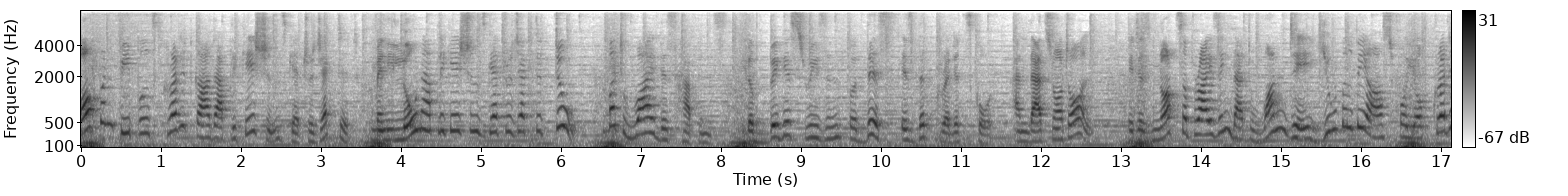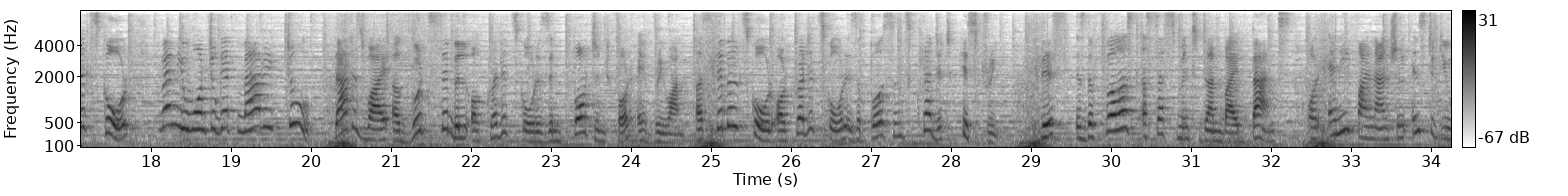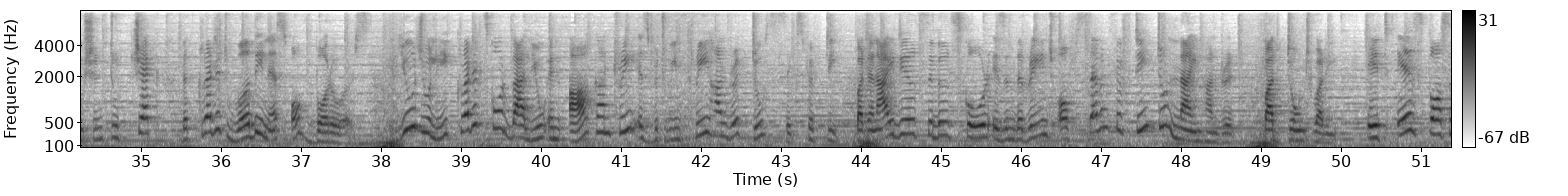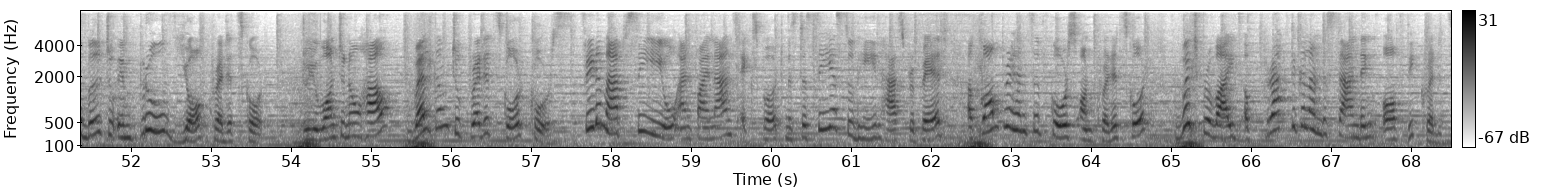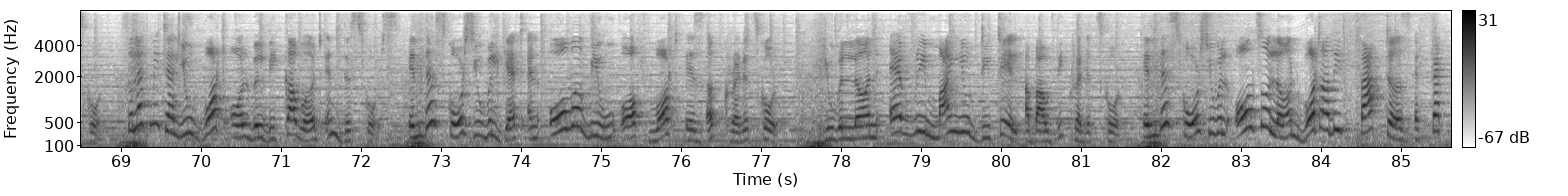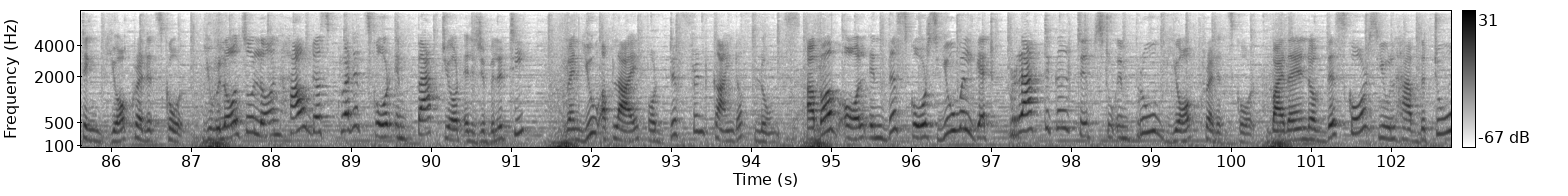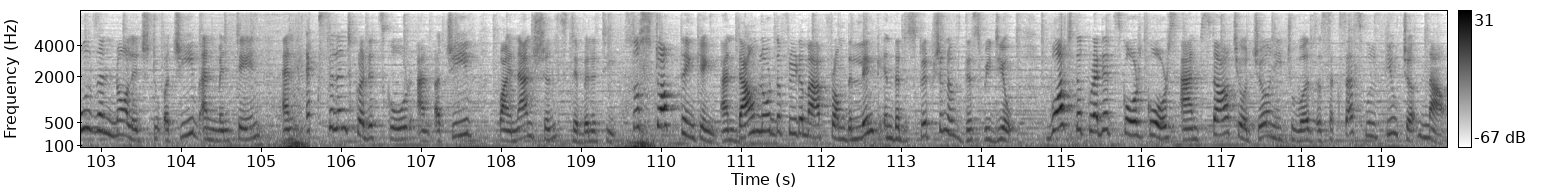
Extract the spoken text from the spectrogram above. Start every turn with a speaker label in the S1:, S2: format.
S1: Often people's credit card applications get rejected. Many loan applications get rejected too. But why this happens? The biggest reason for this is the credit score. And that's not all. It is not surprising that one day you will be asked for your credit score when you want to get married too. That is why a good CIBIL or credit score is important for everyone. A CIBIL score or credit score is a person's credit history. This is the first assessment done by banks or any financial institution to check the credit worthiness of borrowers. Usually, credit score value in our country is between 300 to 650. But an ideal CIBIL score is in the range of 750 to 900. But don't worry, it is possible to improve your credit score. Do you want to know how? Welcome to Credit Score course. Freedom App CEO and finance expert Mr. C.S. Sudhir has prepared a comprehensive course on credit score which provides a practical understanding of the credit score. So let me tell you what all will be covered in this course. In this course, you will get an overview of what is a credit score. You will learn every minute detail about the credit score. In this course, you will also learn what are the factors affecting your credit score. You will also learn how does credit score impact your eligibility when you apply for different kind of loans. Above all, in this course, you will get practical tips to improve your credit score. By the end of this course, you will have the tools and knowledge to achieve and maintain an excellent credit score and achieve financial stability. So stop thinking and download the ffreedom app from the link in the description of this video. Watch the credit score course and start your journey towards a successful future now.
